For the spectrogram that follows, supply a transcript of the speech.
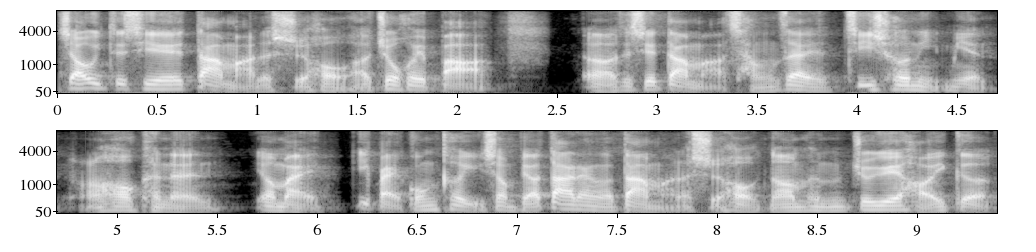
交易这些大麻的时候啊，就会把。呃，这些大麻藏在机车里面，然后可能要买一百公克以上比较大量的大麻的时候，然后他们就约好一个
